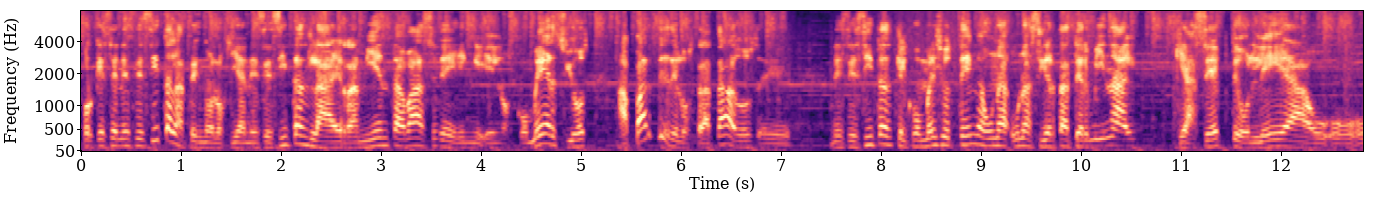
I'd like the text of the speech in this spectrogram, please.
porque se necesita la tecnología, necesitas la herramienta base en, los comercios, aparte de los tratados, eh, necesitas que el comercio tenga una, una cierta terminal que acepte o lea o,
